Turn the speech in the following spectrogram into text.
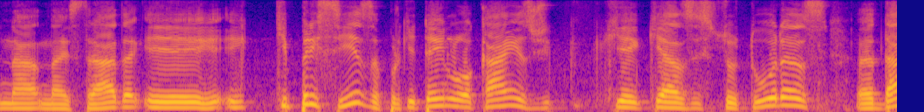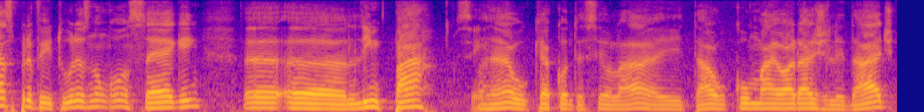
na, na estrada e, e que precisa, porque tem locais de que, que as estruturas uh, das prefeituras não conseguem uh, uh, limpar né, o que aconteceu lá e tal, com maior agilidade.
